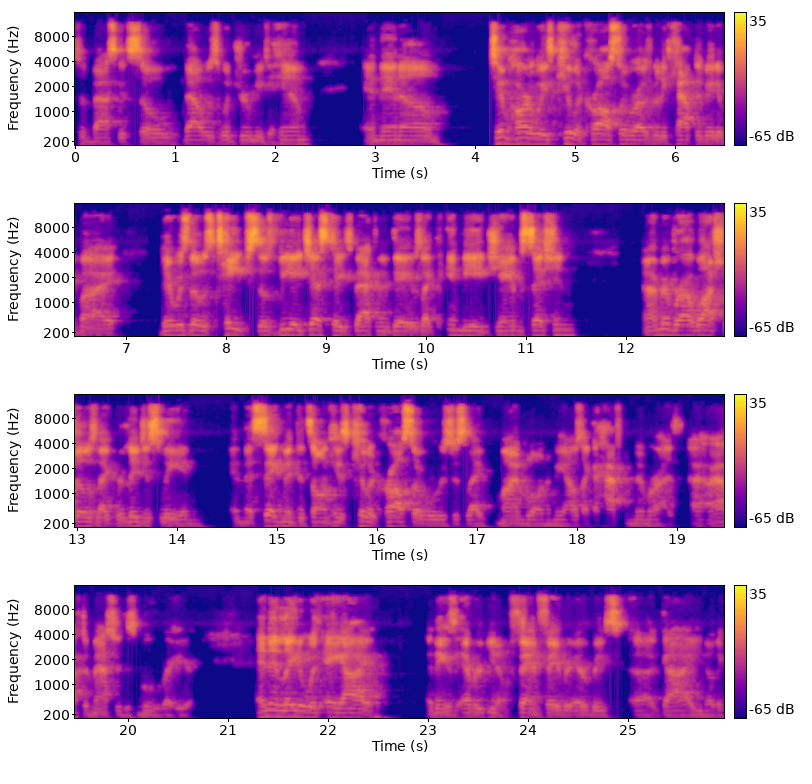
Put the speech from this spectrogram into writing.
to the basket. So that was what drew me to him. And then um, Tim Hardaway's killer crossover, I was really captivated by. There was those tapes, those VHS tapes back in the day. It was like the NBA Jam session. And I remember I watched those like religiously, and and the segment that's on his killer crossover was just like mind blowing to me. I was like, I have to memorize, I have to master this move right here. And then later with AI, I think it's ever you know fan favorite, everybody's uh, guy. You know the,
